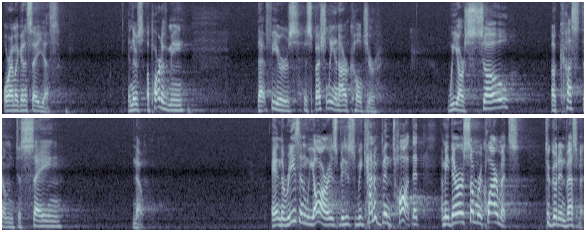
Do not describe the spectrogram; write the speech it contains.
or am I going to say yes? And there's a part of me that fears, especially in our culture, we are so accustomed to saying no. And the reason we are is because we kind of been taught that, I mean, there are some requirements to good investment,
